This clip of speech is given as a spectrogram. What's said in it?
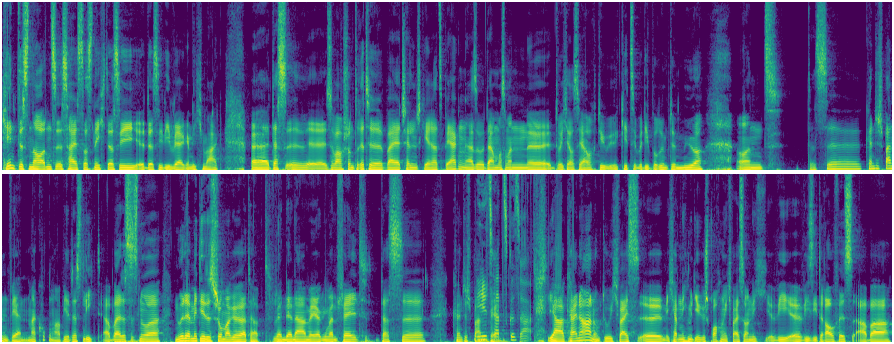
Kind des Nordens ist, heißt das nicht, dass sie, dass sie die Berge nicht mag. Äh, das, äh, war auch schon dritte bei der Challenge Gerardsbergen, also da muss man äh, durchaus ja auch, geht es über die berühmte Mühe und das äh, könnte spannend werden. Mal gucken, ob ihr das liegt. Aber das ist nur, nur damit ihr das schon mal gehört habt. Wenn der Name irgendwann fällt, das äh, könnte spannend Nils werden. Nils hat's gesagt. Ja, keine Ahnung. Du, ich weiß, äh, ich habe nicht mit ihr gesprochen. Ich weiß auch nicht, wie, äh, wie sie drauf ist, aber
